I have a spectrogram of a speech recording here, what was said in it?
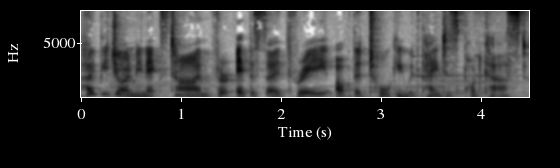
Hope you join me next time for episode three of the Talking with Painters podcast.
